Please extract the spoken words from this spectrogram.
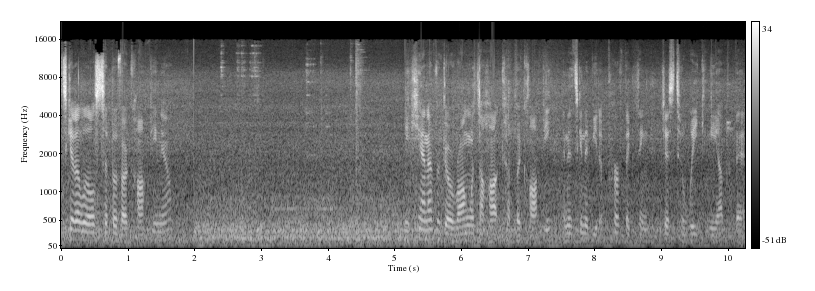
Let's get a little sip of our coffee now. You can't ever go wrong with a hot cup of coffee, and it's gonna be the perfect thing just to wake me up a bit.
